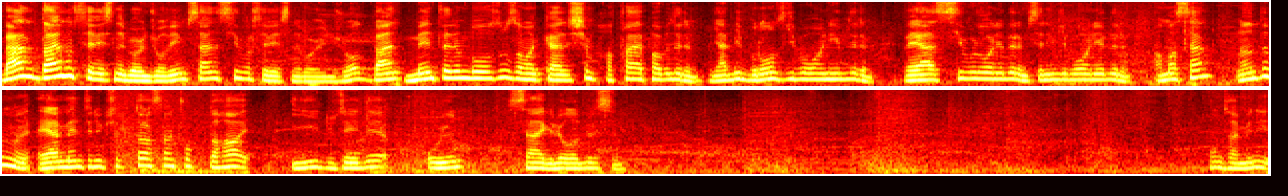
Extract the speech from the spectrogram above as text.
Ben Diamond seviyesinde bir oyuncu olayım. Sen Silver seviyesinde bir oyuncu ol. Ben mentalim bozduğum zaman kardeşim hata yapabilirim. Yani bir bronz gibi oynayabilirim. Veya Silver oynayabilirim. Senin gibi oynayabilirim. Ama sen anladın mı? Eğer mentalini yüksek tutarsan çok daha iyi düzeyde oyun sergili olabilirsin. Oğlum sen beni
